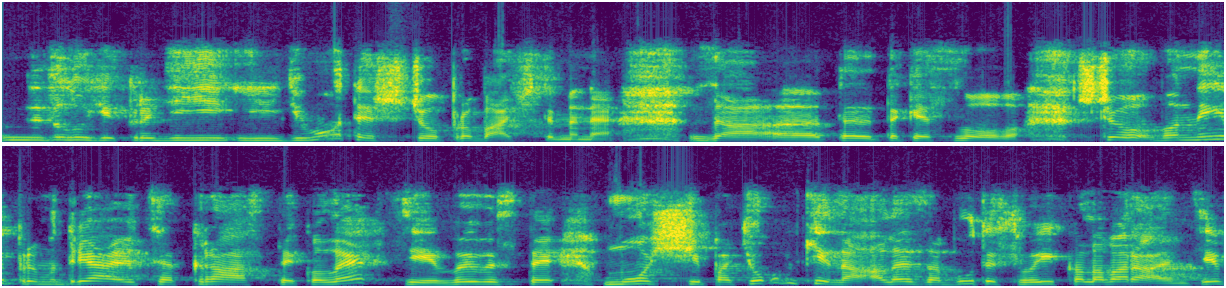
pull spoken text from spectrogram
недолугі крадії і ідіоти, що пробачте мене, за е, таке слово. Що вони примудряються красти колекції, вивести мощі Патьомкіна, але забути своїх колаборантів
